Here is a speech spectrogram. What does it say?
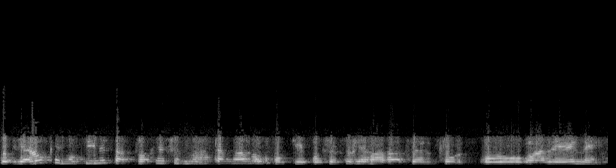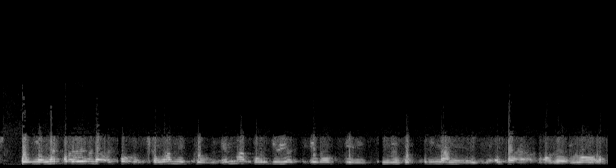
pues ya lo que no tiene tatuajes es más cargado porque pues eso ya va a ser por todo ADN. Pues no me pueden dar solución a mi problema, pues yo ya quiero que me supriman para poderlo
